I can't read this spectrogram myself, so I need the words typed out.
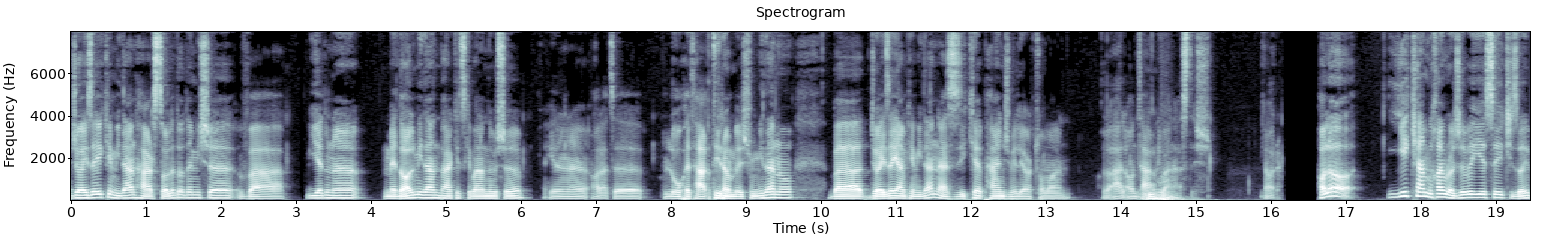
جایزه ای که میدن هر ساله داده میشه و یه دونه مدال میدن به هر کسی که برنده بشه. یه دونه حالت لوح تقدیر هم بهشون میدن و بعد جایزه هم که میدن نزدیک 5 میلیارد تومن حالا الان تقریبا هستش. آره. حالا یکم می‌خوایم راجع به یه سری چیزای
